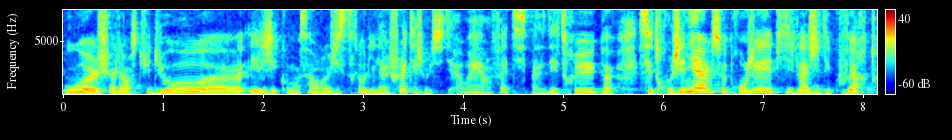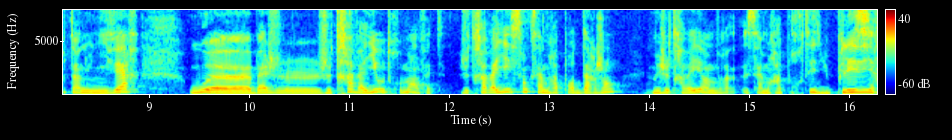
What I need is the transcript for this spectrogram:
où je suis allée en studio et j'ai commencé à enregistrer au Lila Chouette et je me suis dit, ah ouais, en fait, il se passe des trucs, c'est trop génial ce projet. Et puis là, j'ai découvert tout un univers où euh, bah, je, travaillais autrement en fait. Je travaillais sans que ça me rapporte d'argent, mais je travaillais, ça me rapportait du plaisir,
